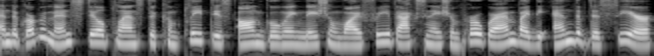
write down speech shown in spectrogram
and the government still plans to complete this ongoing nationwide free vaccination program by the end of this year,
